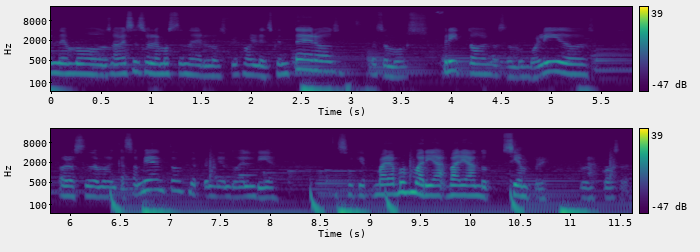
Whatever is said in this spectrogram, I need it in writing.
Tenemos, a veces solemos tener los frijoles enteros, los hacemos fritos, los hacemos molidos, o los tenemos en casamiento, dependiendo del día. Así que vamos variando siempre con las cosas.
